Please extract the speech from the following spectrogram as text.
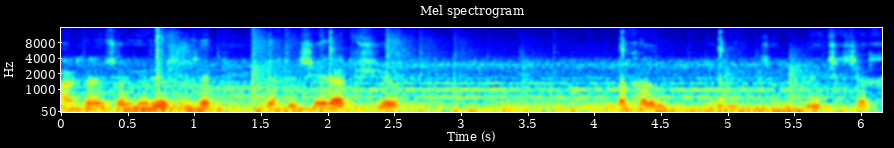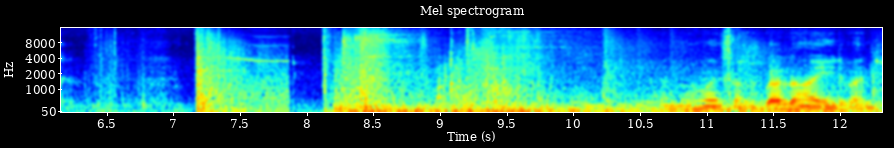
Arkadaşlar görüyorsunuz hep yakın şeyler düşüyor. Bakalım bilmiyorum sandık ne çıkacak. Normal sandıklar daha iyiydi bence.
